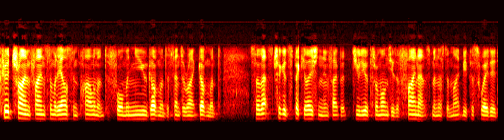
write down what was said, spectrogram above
could try and find somebody else in parliament to form a new government, a centre right government. So that's triggered speculation, in fact, that Giulio Tremonti, the finance minister, might be persuaded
